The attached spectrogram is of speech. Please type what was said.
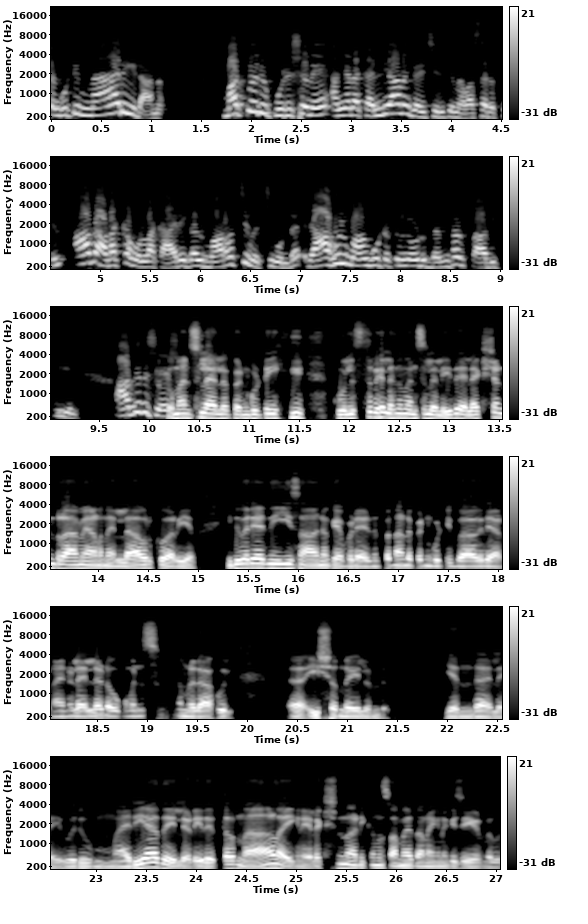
പെൺകുട്ടി മാരീഡ് ആണ്. മറ്റൊരു പുരുഷനെ അങ്ങനെ കല്യാണം കഴിച്ചിരിക്കുന്ന അവസരത്തിൽ അതടക്കമുള്ള കാര്യങ്ങൾ മറച്ചു വെച്ചുകൊണ്ട് രാഹുൽ മാങ്കൂട്ടത്തിനോട് ബന്ധം സ്ഥാപിക്കുകയും അതിനുശേഷം മനസ്സിലായല്ലോ പെൺകുട്ടി കുലസ്ത്രീയല്ലെന്ന് മനസ്സിലായില്ല. ഇത് ഇലക്ഷൻ ഡ്രാമയാണെന്ന് എല്ലാവർക്കും അറിയാം. ഇതുവരെ ഈ സാധനമൊക്കെ എവിടെയായിരുന്നു? ഇപ്പൊ നമ്മുടെ പെൺകുട്ടി ഭാഗ്യതയാണ് അതിനുള്ള എല്ലാ ഡോക്യുമെന്റ്സും നമ്മുടെ രാഹുൽ ആ, ഈശ്വറിന്റെ കയ്യിലുണ്ട്. എന്താ അല്ലേ ഒരു മര്യാദയില്ലടേ. ഇത് എത്ര നാളായി ഇങ്ങനെ ഇലക്ഷൻ അടിക്കുന്ന സമയത്താണ് ഇങ്ങനെയൊക്കെ ചെയ്യേണ്ടത്.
